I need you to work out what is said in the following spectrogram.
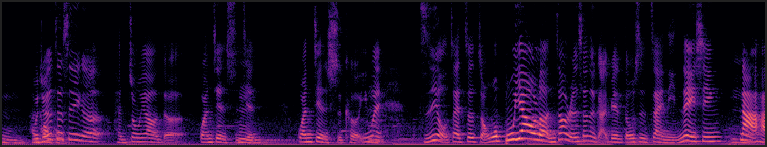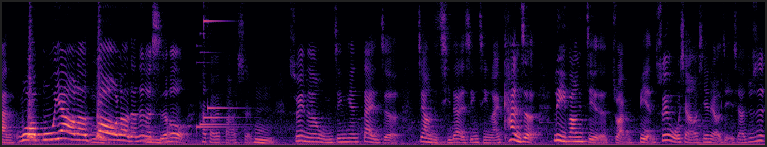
嗯，我觉得这是一个很重要的关键时间、嗯。关键时刻，因为只有在这种我不要了，你知道人生的改变都是在你内心嗯呐喊、我不要了、够了的那个时候，它才会发生。嗯。所以呢，我们今天带着这样子期待的心情来看着立方姐的转变，所以我想要先了解一下，就是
